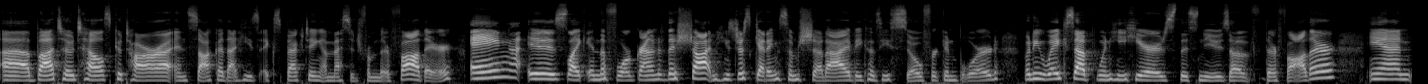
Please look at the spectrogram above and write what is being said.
uh, Bato tells Katara and Sokka that he's expecting a message from their father. Aang is like in the foreground of this shot and he's just getting some shut eye because he's so freaking bored. But he wakes up when he hears this news of their father. And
